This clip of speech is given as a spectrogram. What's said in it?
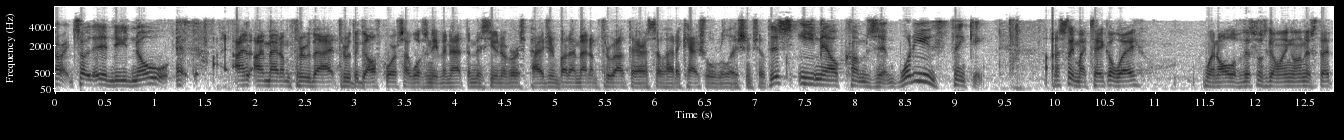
All right. So uh, do you know? I, I met him through that, through the golf course. I wasn't even at the Miss Universe pageant, but I met him throughout there, so had a casual relationship. This email comes in. What are you thinking? Honestly, my takeaway when all of this was going on is that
